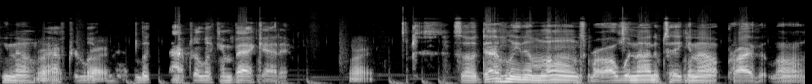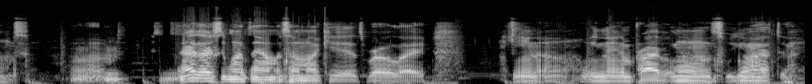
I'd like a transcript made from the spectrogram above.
you know, Right, after looking look after looking back at it. Right. So definitely them loans, bro. I would not have taken out private loans. Um, Mhm. that's actually one thing I'm gonna tell my kids, bro. Like, you know, we need them private loans, we gonna have to,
